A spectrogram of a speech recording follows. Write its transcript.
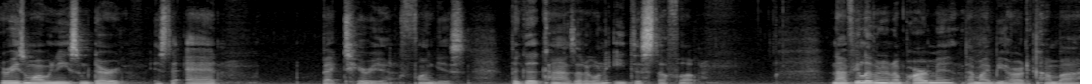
The reason why we need some dirt is to add bacteria, fungus, the good kinds that are going to eat this stuff up. Now, if you live in an apartment, that might be hard to come by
